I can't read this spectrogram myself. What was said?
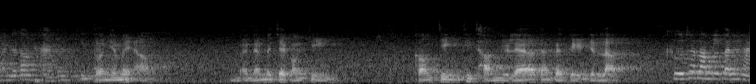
มันจะต้องหาเรื่องคิดตัวนี้ไม่เอา อันนั้นไม่ใช่ของจริง ของจริงที่ทำอยู่แล้วตั้งแต่ตื่นจนหลับ คือถ้าเรามีปัญหา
